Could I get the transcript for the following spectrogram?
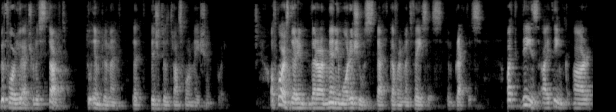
before you actually start to implement that digital transformation. Of course, there, there are many more issues that government faces in practice, but these, I think, are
